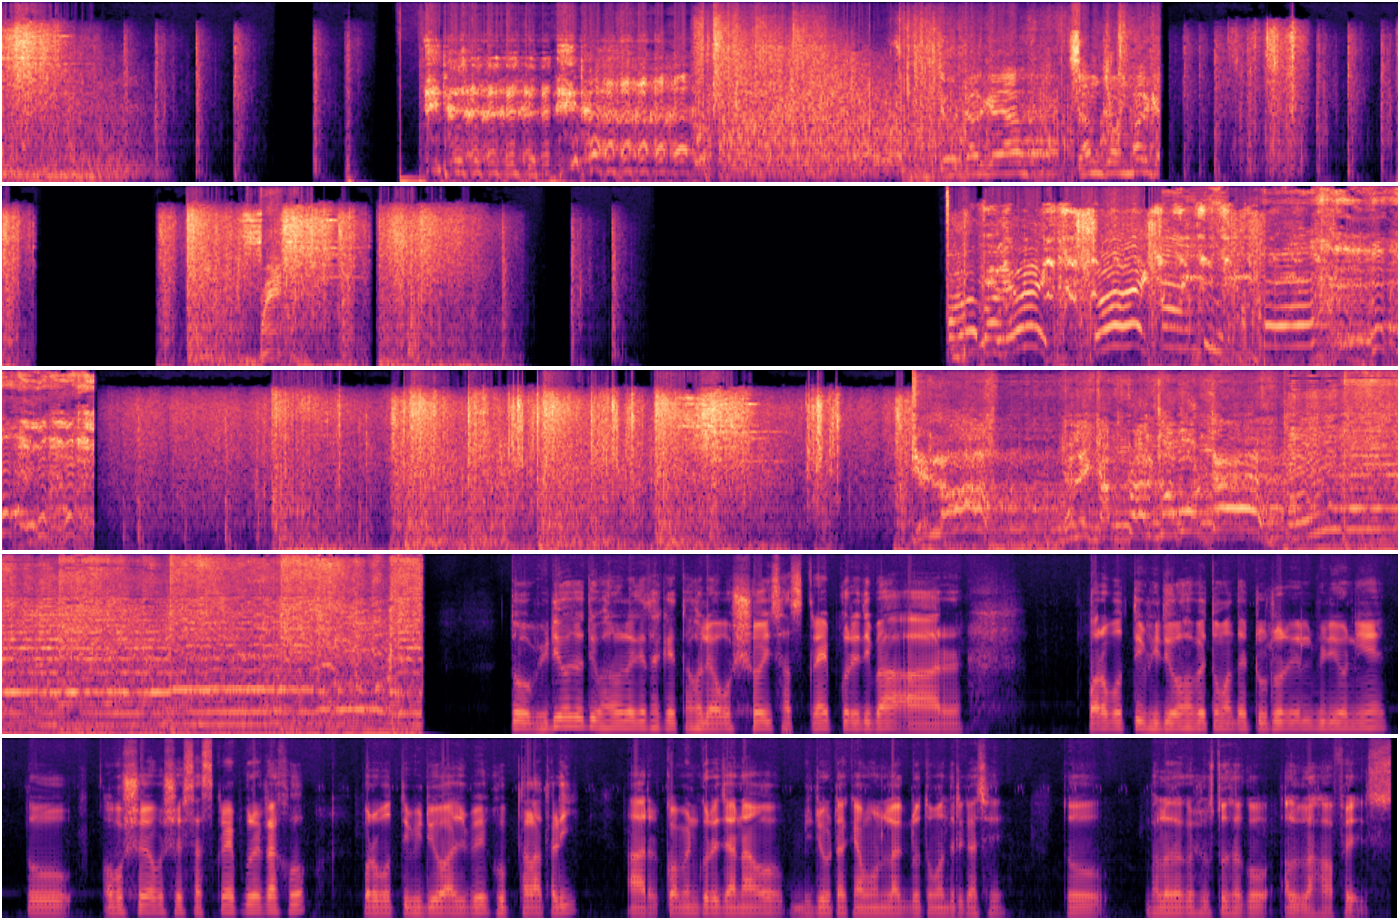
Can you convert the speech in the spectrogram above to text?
जो डर गया समझो मर गया। हेलीकॉप्टर को बोलते তো ভিডিও যদি ভালো লেগে থাকে তাহলে অবশ্যই সাবস্ক্রাইব করে দিবা আর পরবর্তী ভিডিও হবে তোমাদের টুটোরিয়াল ভিডিও নিয়ে। তো অবশ্যই অবশ্যই সাবস্ক্রাইব করে রাখো। পরবর্তী ভিডিও আসবে খুব তাড়াতাড়ি। আর কমেন্ট করে জানাও ভিডিওটা কেমন লাগল তোমাদের কাছে। তো ভালো থাকো, সুস্থ থাকো। আল্লাহ হাফেজ।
